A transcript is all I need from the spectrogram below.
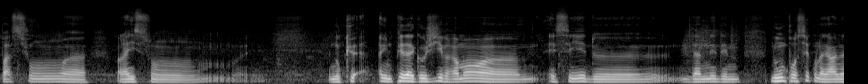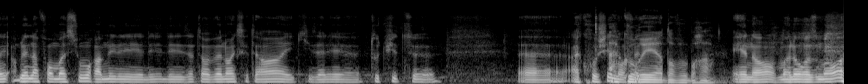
passions. voilà, ils sont donc une pédagogie vraiment euh, essayer d'amener des. Nous, on pensait qu'on allait ramener l'information, ramener les, intervenants, etc., et qu'ils allaient tout de suite euh, accrocher. À mais en fait- courir dans vos bras. et non, malheureusement,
